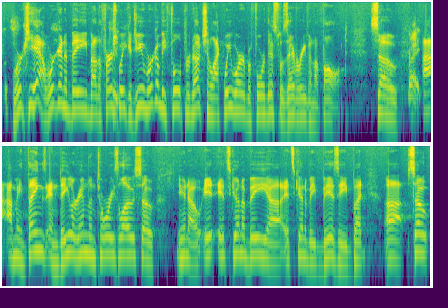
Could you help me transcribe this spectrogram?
we're yeah we're going to be by the first week of June we're going to be full production like we were before this was ever even a thought. So Right. I, I mean things and dealer inventory's low, so you know it, it's going to be uh, it's going to be busy. But uh, so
